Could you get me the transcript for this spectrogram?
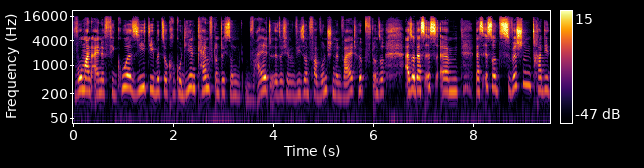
wo man eine Figur sieht, die mit so Krokodilen kämpft und durch so einen Wald, äh, durch wie so einen verwunschenen Wald hüpft und so. Also das ist, ähm, das ist so zwischen Tradition,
